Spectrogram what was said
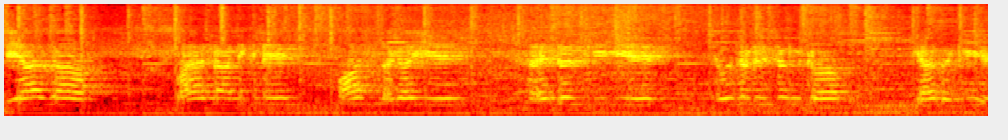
लिहाजा बाहर ना निकले मास्क लगाइए सैनिटाइज कीजिए सोशल डिस्टेंस का ख्याल रखिए।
